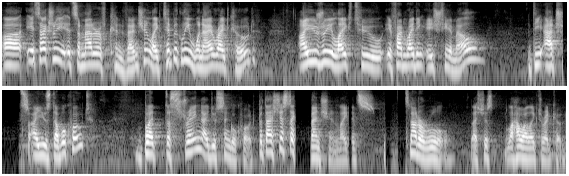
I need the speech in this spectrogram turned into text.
Uh, it's actually it's a matter of convention. Like typically when I write code, I usually like to if I'm writing HTML, the attributes I use double quote, but the string I do single quote. But that's just a convention. Like it's it's not a rule. That's just how I like to write code.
